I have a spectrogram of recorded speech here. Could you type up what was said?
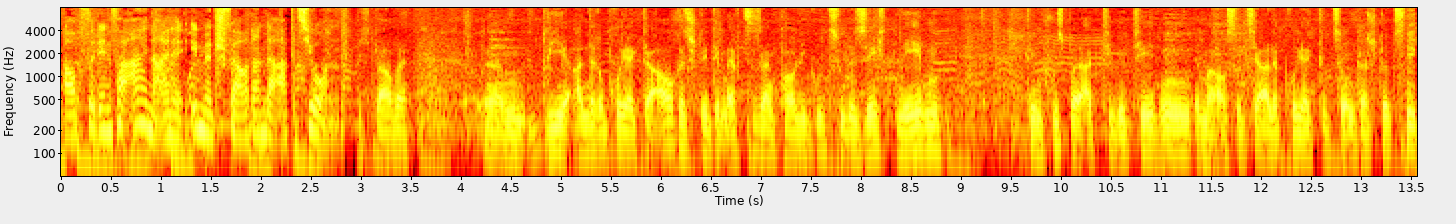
Auch für den Verein eine imagefördernde Aktion. Ich glaube, ähm, wie andere Projekte auch, es steht dem FC St. Pauli gut zu Gesicht, neben den Fußballaktivitäten immer auch soziale Projekte zu unterstützen.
